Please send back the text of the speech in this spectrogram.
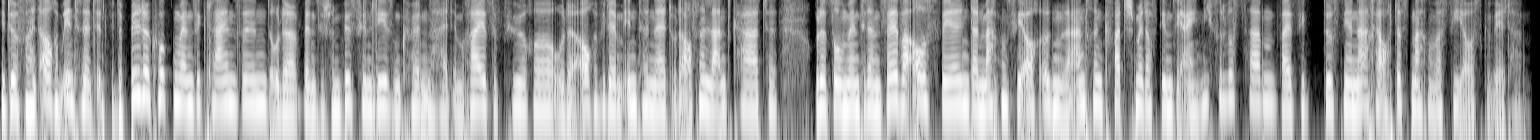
die dürfen halt auch im Internet entweder Bilder gucken, wenn sie klein sind, oder wenn sie schon ein bisschen lesen können, halt im Reiseführer oder auch wieder im Internet oder auf einer Landkarte oder so. Und wenn sie dann selber auswählen, dann machen sie auch irgendeinen anderen Quatsch mit, auf den sie eigentlich nicht so Lust haben, weil sie dürfen ja nachher auch das machen, was sie ausgewählt haben.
